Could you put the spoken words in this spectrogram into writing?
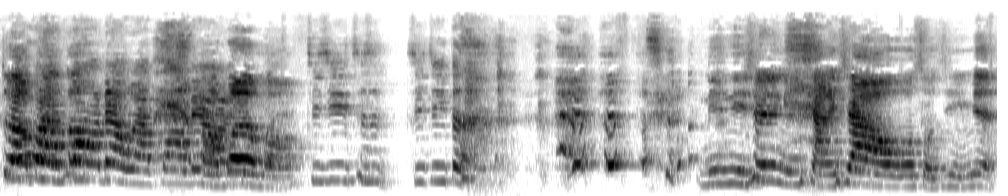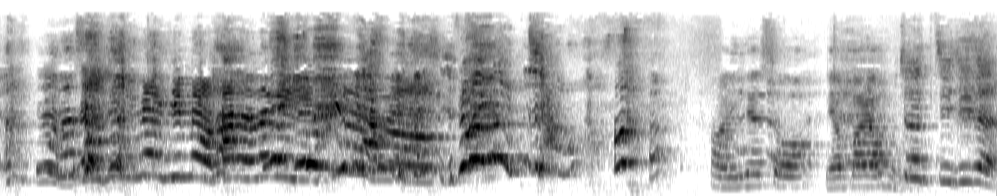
对啊，不然爆料，我要爆料。好爆料吗？鸡鸡就是鸡鸡的，你你确定你想一下哦，我手机里面，我的手机里面已经没有他的那个影片了。好，你先说，你要爆料什么？就是鸡鸡的。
